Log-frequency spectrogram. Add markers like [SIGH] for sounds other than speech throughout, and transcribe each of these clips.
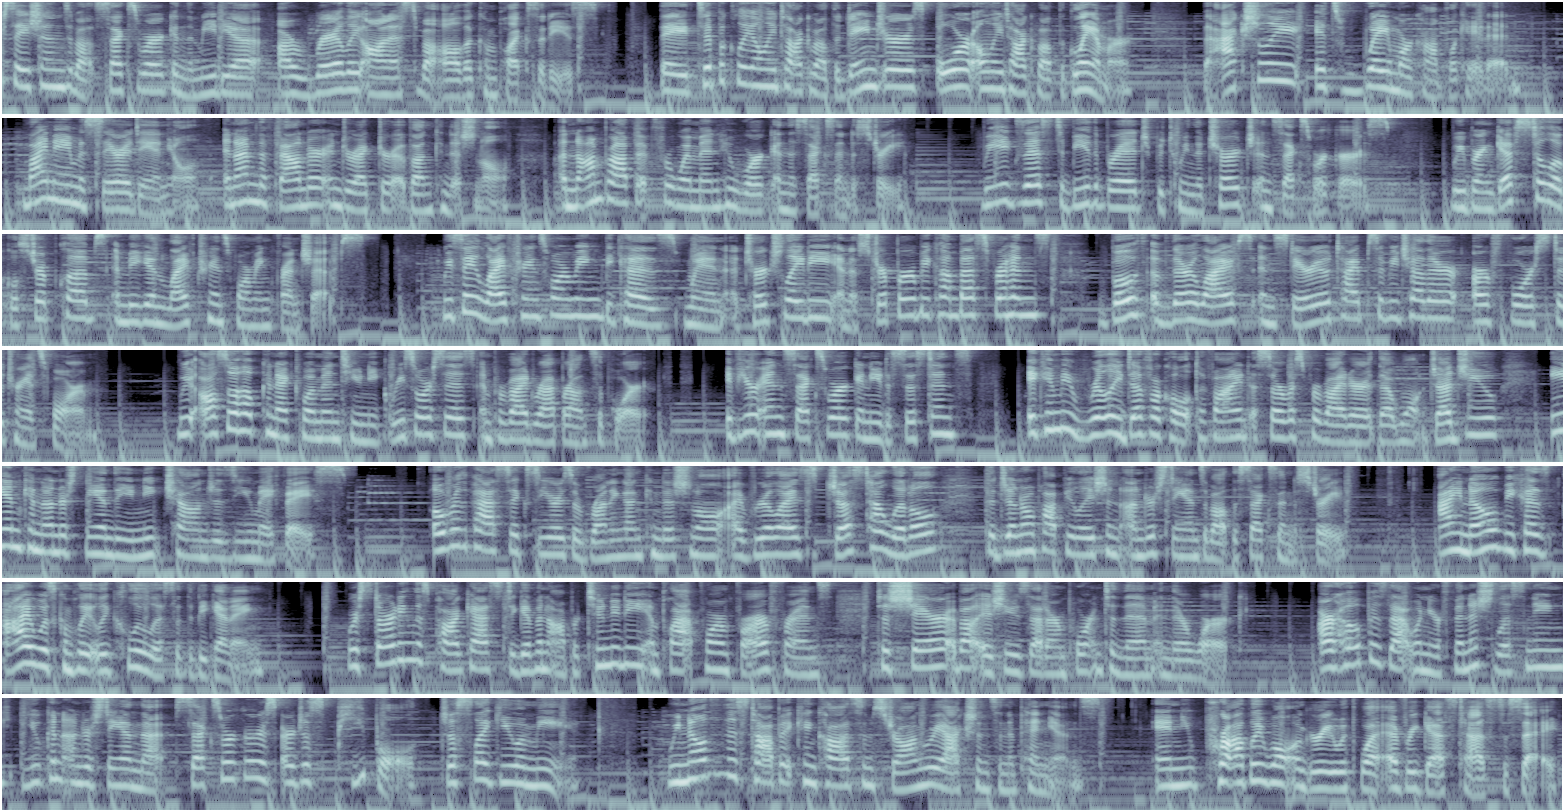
Conversations about sex work in the media are rarely honest about all the complexities. They typically only talk about the dangers or only talk about the glamour. But actually, it's way more complicated. My name is Sarah Daniel, and I'm the founder and director of Unconditional, a nonprofit for women who work in the sex industry. We exist to be the bridge between the church and sex workers. We bring gifts to local strip clubs and begin life transforming friendships. We say life transforming because when a church lady and a stripper become best friends, both of their lives and stereotypes of each other are forced to transform. We also help connect women to unique resources and provide wraparound support. If you're in sex work and need assistance, it can be really difficult to find a service provider that won't judge you and can understand the unique challenges you may face. Over the past six years of running Unconditional, I've realized just how little the general population understands about the sex industry. I know because I was completely clueless at the beginning. We're starting this podcast to give an opportunity and platform for our friends to share about issues that are important to them and their work. Our hope is that when you're finished listening, you can understand that sex workers are just people, just like you and me. We know that this topic can cause some strong reactions and opinions and you probably won't agree with what every guest has to say.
